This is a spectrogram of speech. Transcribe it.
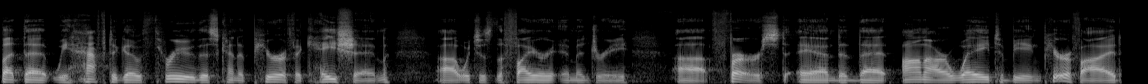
but that we have to go through this kind of purification, uh, which is the fire imagery, uh, first, and that on our way to being purified,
